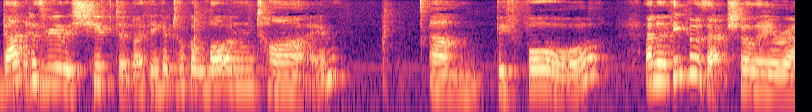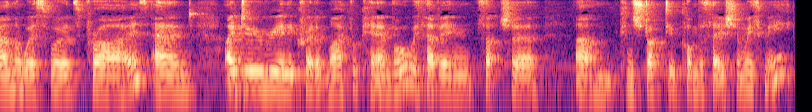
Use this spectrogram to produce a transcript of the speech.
that has really shifted. I think it took a long time um, before, and I think it was actually around the WestWords Prize, and I do really credit Michael Campbell with having such a um, constructive conversation with me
